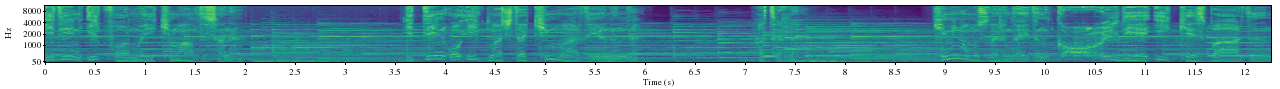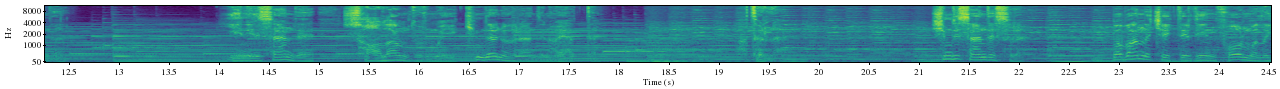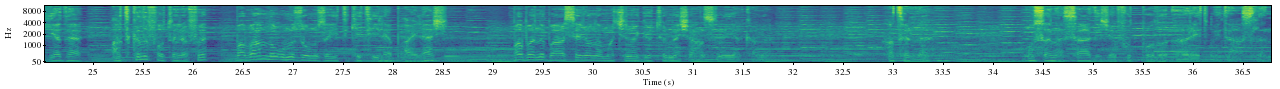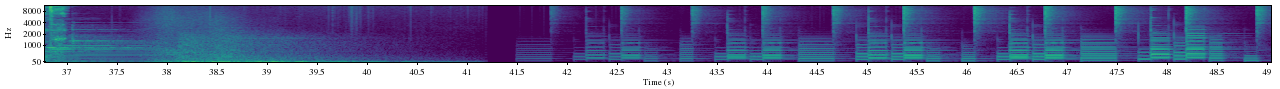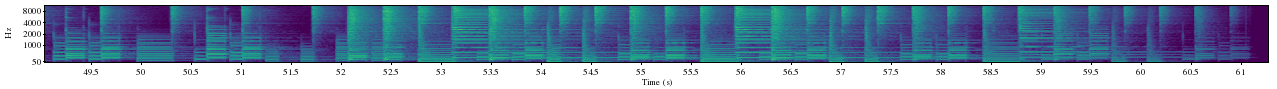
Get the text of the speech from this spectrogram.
Giydiğin ilk formayı kim aldı sana? Gittiğin o ilk maçta kim vardı yanında? Hatırla. Kimin omuzlarındaydın gol diye ilk kez bağırdığında? Yenilsen de sağlam durmayı kimden öğrendin hayatta? Hatırla. Şimdi sende sıra. Babanla çektirdiğin formalı ya da atkılı fotoğrafı babamla omuz omuza etiketiyle paylaş. Babanı Barcelona maçına götürme şansını yakala. Hatırla. O sana sadece futbolu öğretmedi aslında.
